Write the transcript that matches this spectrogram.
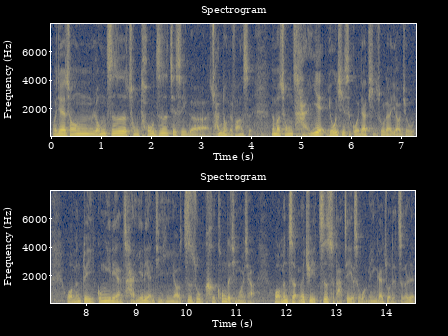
我觉得从融资、从投资，这是一个传统的方式。那么从产业，尤其是国家提出了要求，我们对供应链、产业链进行要自主可控的情况下，我们怎么去支持它？这也是我们应该做的责任。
